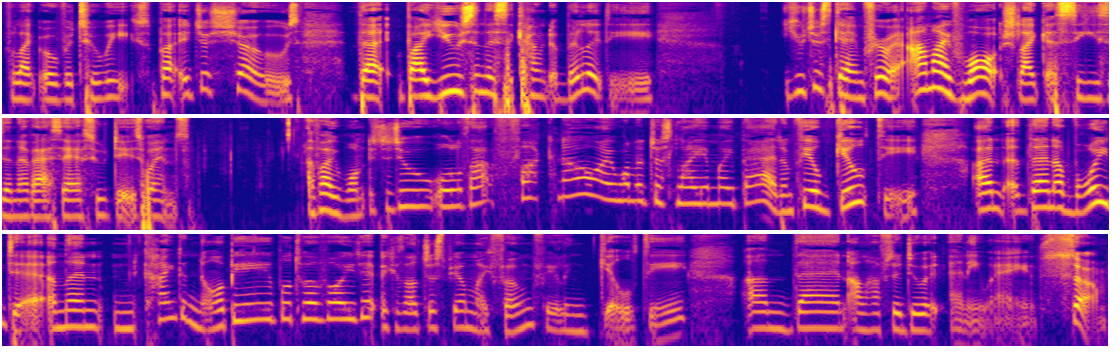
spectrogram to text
for like over two weeks? But it just shows that by using this accountability, you're just getting through it. And I've watched like a season of SAS Who Dares Wins. If I wanted to do all of that, fuck no, I want to just lie in my bed and feel guilty and then avoid it and then kind of not be able to avoid it because I'll just be on my phone feeling guilty and then I'll have to do it anyway. So,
